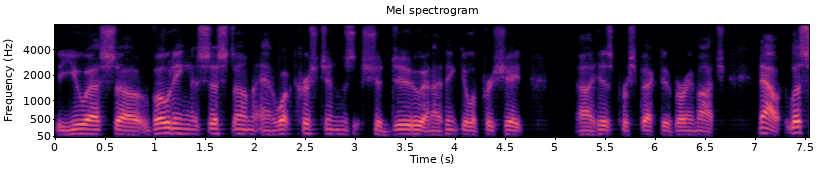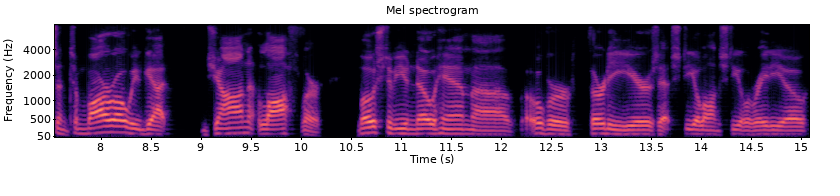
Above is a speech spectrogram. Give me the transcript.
the U.S. Uh, voting system and what Christians should do. And I think you'll appreciate uh, his perspective very much. Now, listen, tomorrow we've got John Loeffler. Most of you know him uh, over 30 years at Steel on Steel Radio,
